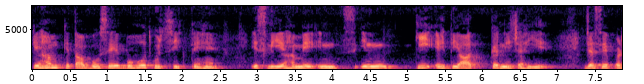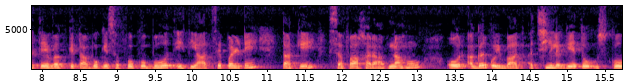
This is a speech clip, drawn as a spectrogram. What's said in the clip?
कि हम किताबों से बहुत कुछ सीखते हैं, इसलिए हमें इन, इनकी एहतियात करनी चाहिए। जैसे पढ़ते वक्त किताबों के सफ़ों को बहुत एहतियात से पलटें, ताकि सफ़ा ख़राब ना हो, और अगर कोई बात अच्छी लगे तो उसको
